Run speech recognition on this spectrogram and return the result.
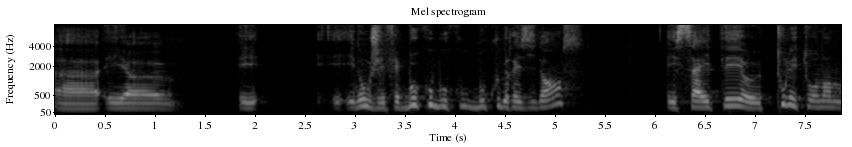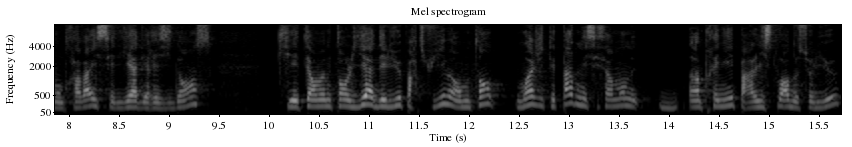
Euh, euh, et, donc j'ai fait beaucoup, beaucoup, beaucoup de résidences. Et ça a été tous les tournants de mon travail, c'est lié à des résidences qui étaient en même temps liées à des lieux particuliers, mais en même temps, moi, je n'étais pas nécessairement imprégné par l'histoire de ce lieu.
